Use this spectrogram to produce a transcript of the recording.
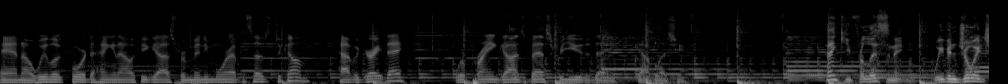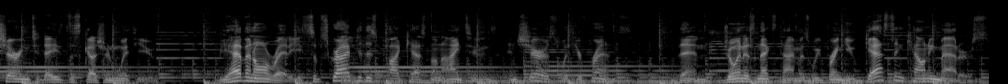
And uh, we look forward to hanging out with you guys for many more episodes to come. Have a great day. We're praying God's best for you today. God bless you. Thank you for listening. We've enjoyed sharing today's discussion with you. If you haven't already, subscribe to this podcast on iTunes and share us with your friends. Then, join us next time as we bring you Gaston County Matters.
